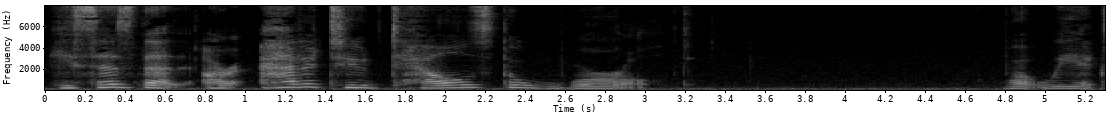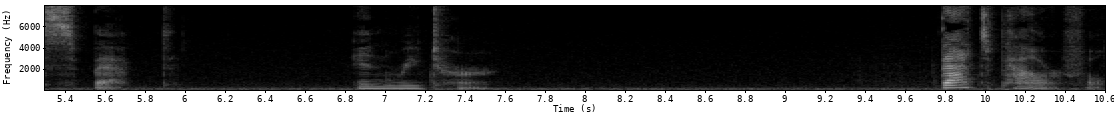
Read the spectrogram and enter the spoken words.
He says that our attitude tells the world what we expect in return. That's powerful.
